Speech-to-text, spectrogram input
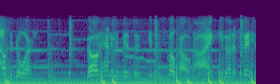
out the door. Go on and handle your business. Get your smoke on, all right? You know what I'm saying?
